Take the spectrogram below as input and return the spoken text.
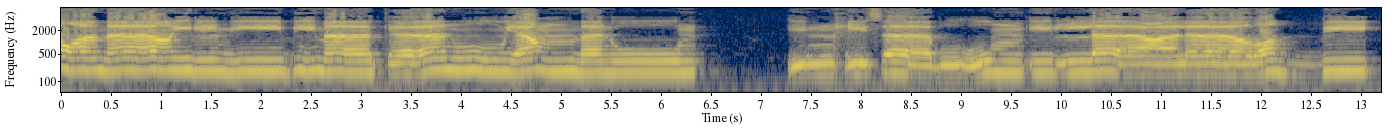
وما علمي بما كانوا يعملون إن حسابهم إلا على ربي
